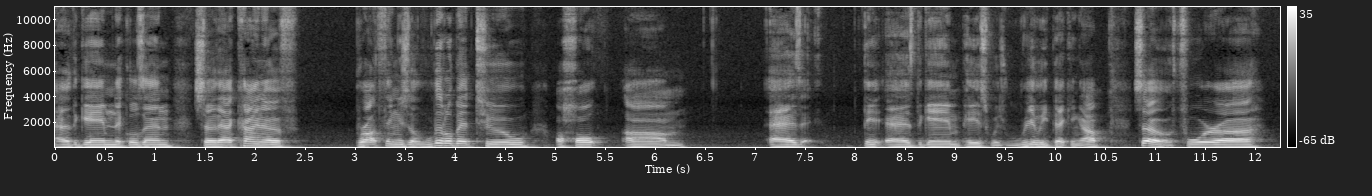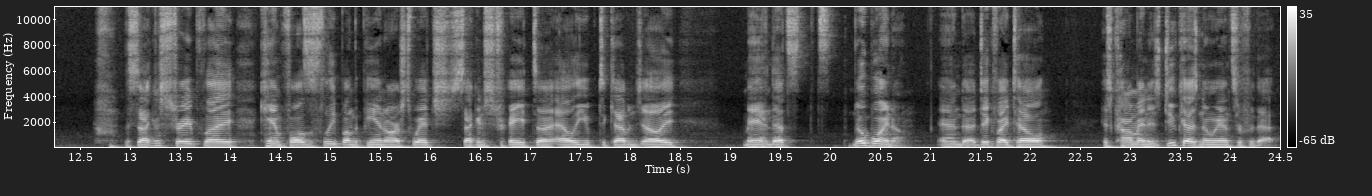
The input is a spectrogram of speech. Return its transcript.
out of the game, Nichols in. So that kind of brought things a little bit to a halt um, as the as the game pace was really picking up. So for uh, the second straight play, Cam falls asleep on the PNR switch. Second straight uh, alley oop to Kabengele. Man, that's no bueno. And uh, Dick Vitale, his comment is Duke has no answer for that.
